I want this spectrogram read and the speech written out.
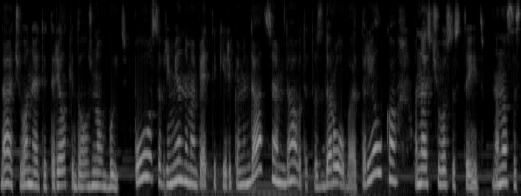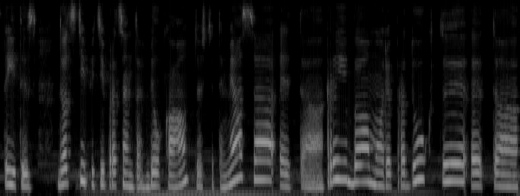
да, чего на этой тарелке должно быть. По современным, опять-таки, рекомендациям, да, вот эта здоровая тарелка, она из чего состоит? Она состоит из 25% белка, то есть это мясо, это рыба, морепродукты, это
